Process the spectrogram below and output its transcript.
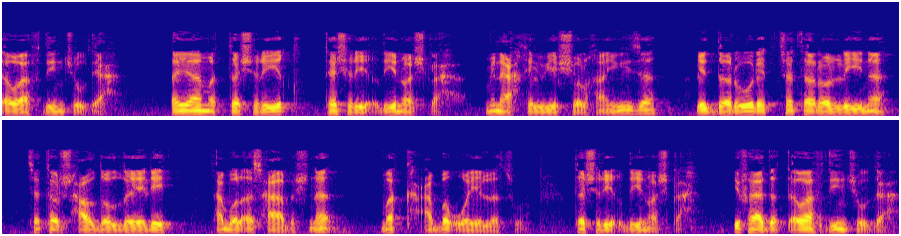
أواف دين شلتح. أيام التشريق تشريق دين وشكح من أحخل ويشول خان للضرورة ستر اللينا سترش حال دول ديلي. تحبوا الأصحابشنا مك عبا ويلتو. تشريق دين وشكح إفادة أواف دين شلدح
